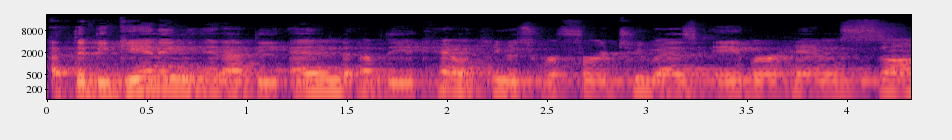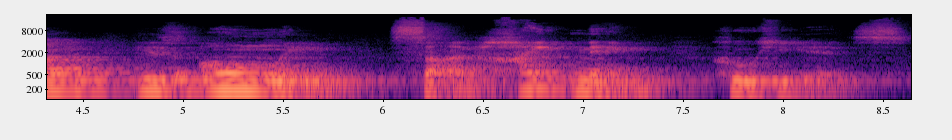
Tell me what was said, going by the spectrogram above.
At the beginning and at the end of the account, he was referred to as Abraham's son, his only son, heightening who he is.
